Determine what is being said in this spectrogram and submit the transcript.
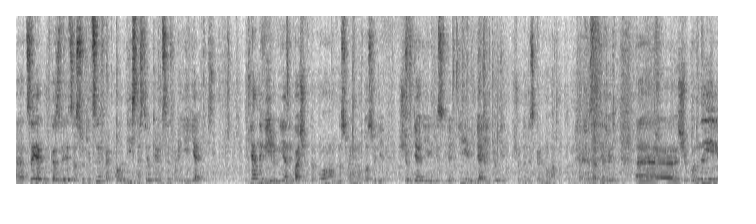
Е, Це, як будь-яка, здається, суті цифри, але в дійсності, окрім цифр, є якість. Я не вірю, я не бачив такого на своєму досвіді, щоб дяді, які сидять в Києві, дяді, тьоті, щоб не дискримінувати, казати тьоті, е, щоб вони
